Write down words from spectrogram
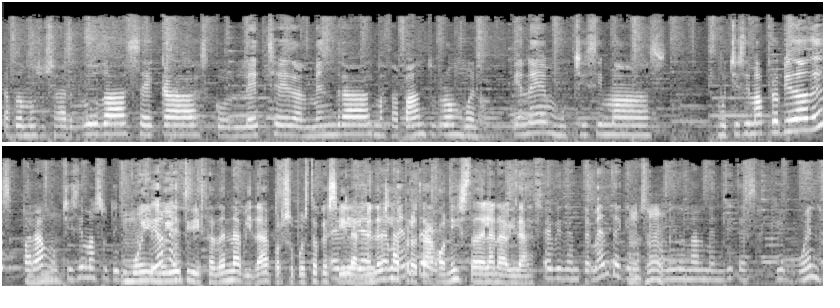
La podemos usar crudas, secas, con leche de almendras, mazapán, turrón. Bueno, tiene muchísimas, muchísimas propiedades para muchísimas utilizaciones. Muy, muy utilizada en Navidad, por supuesto que sí. La almendra es la protagonista de la Navidad. Evidentemente, que nos ha comido una almendrita esa, qué buena.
